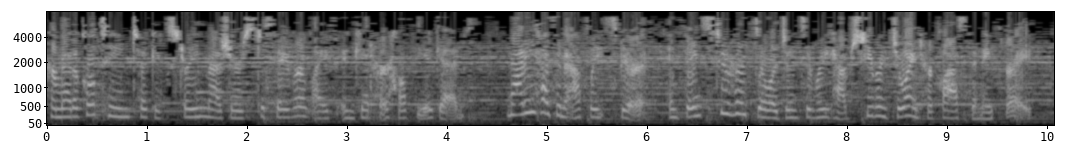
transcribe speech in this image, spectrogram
Her medical team took extreme measures to save her life and get her healthy again. Maddie has an athlete spirit, and thanks to her diligence in rehab, she rejoined her class in 8th grade.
